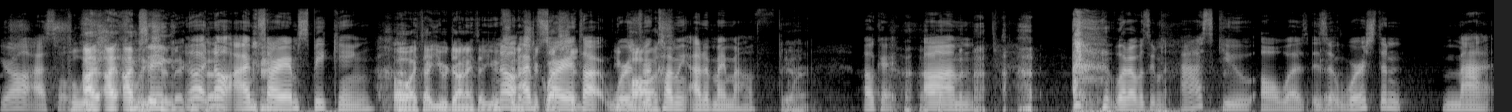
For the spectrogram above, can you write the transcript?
You're all assholes. Felicia, I- I'm Felicia, saying- Nick, no, no, I'm sorry. I'm speaking. Oh, I thought you were done. I thought you no, finished I'm the sorry. I thought You words were coming out of my mouth. They Yeah. weren't. Okay. Um, what I was going to ask you all was: Is it worse than Matt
